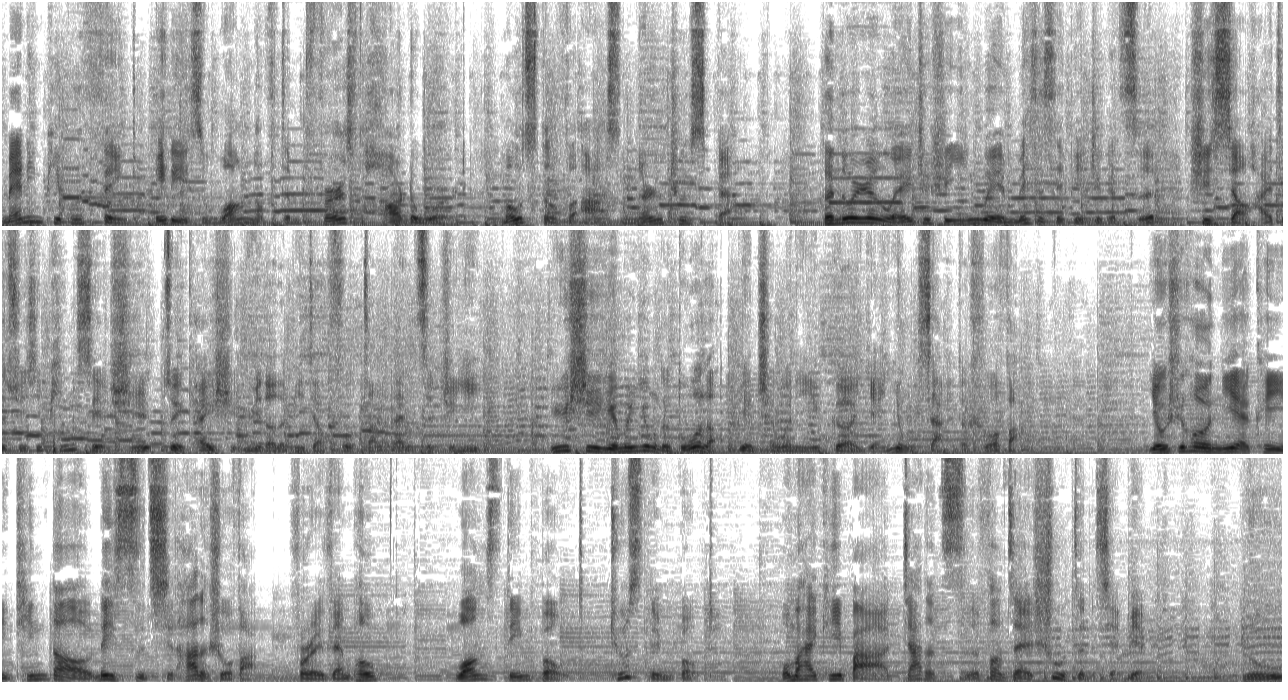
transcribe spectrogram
？Many people think it is one of the first hard word most of us learn to spell。很多人认为这是因为 Mississippi 这个词是小孩子学习拼写时最开始遇到的比较复杂的单词之一，于是人们用的多了，便成为了一个沿用下来的说法。有时候你也可以听到类似其他的说法，For example，one steamboat，two steamboat。我们还可以把加的词放在数字的前面，如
